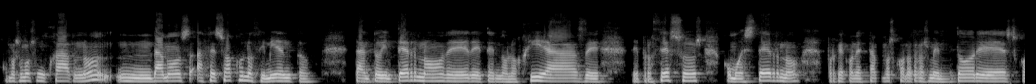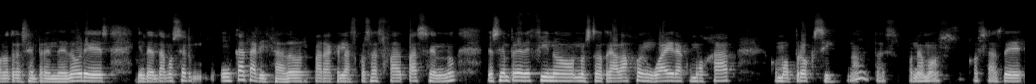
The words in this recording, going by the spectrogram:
como somos un hub, ¿no? Mm, damos acceso a conocimiento, tanto interno de, tecnologías, de, procesos, como externo, porque conectamos con otros mentores, con otros emprendedores, intentamos ser un catalizador para que las cosas pasen. ¿no? Yo siempre defino nuestro trabajo en Guaira como hub como proxy, ¿no? Entonces ponemos cosas de,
